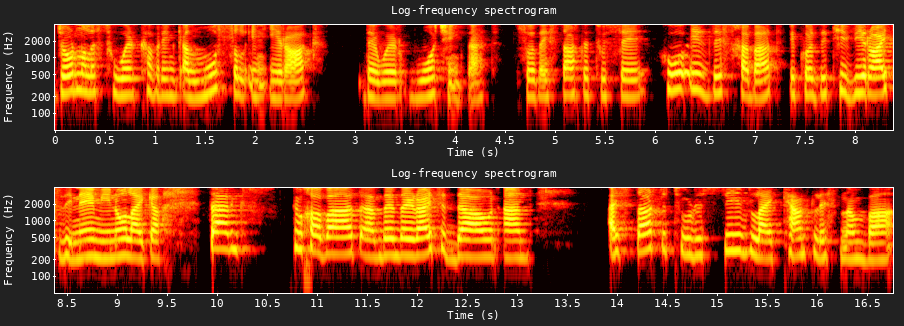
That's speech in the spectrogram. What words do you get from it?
journalists who were covering Al Mosul in Iraq, they were watching that. So they started to say, who is this Khabat? Because the TV writes the name, you know, like a, thanks to Khabat, and then they write it down. And I started to receive like countless number.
